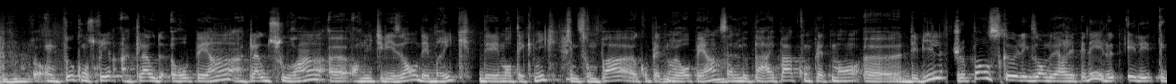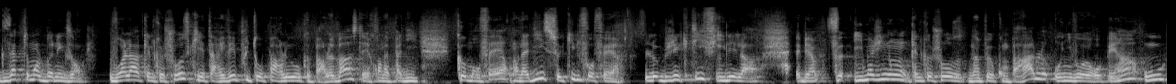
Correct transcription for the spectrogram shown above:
Mhm. On peut construire un cloud européen, un cloud souverain, euh, en utilisant des briques d'éléments techniques qui ne sont pas euh, complètement européens. Ça ne me paraît pas complètement euh, débile. Je pense que l'exemple de RGPD est, le, est, exactement le bon exemple. Voilà quelque chose qui est arrivé plutôt par le haut que par le bas, c'est-à-dire qu'on n'a pas dit comment faire, on a dit ce qu'il faut faire. L'objectif, il est là. Eh bien, imaginons quelque chose d'un peu comparable au niveau européen où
